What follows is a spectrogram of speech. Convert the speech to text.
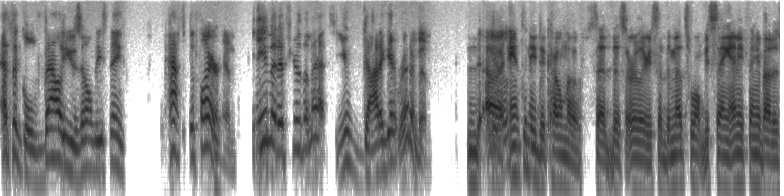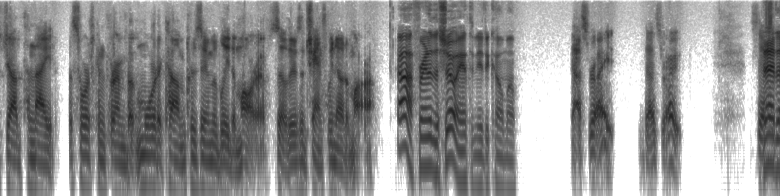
ethical values and all these things, have to fire him. Even if you're the Mets, you've got to get rid of him. Uh, Yeah. Anthony DiComo said this earlier. He said the Mets won't be saying anything about his job tonight. A source confirmed, but more to come, presumably tomorrow. So there's a chance we know tomorrow. Ah, friend of the show, Anthony DiComo. That's right. That's right. So, That uh,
